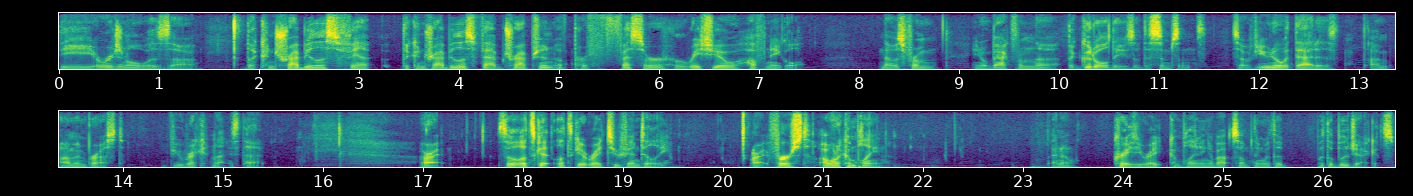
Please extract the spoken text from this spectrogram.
The original was uh, the contrabulous fa- the contrabulous fabtraption of Professor Horatio Hufnagel. And that was from, you know, back from the, the good old days of The Simpsons. So if you know what that is, I'm, I'm impressed if you recognize that. All right. So let's get let's get right to Fantilli. All right, first, I want to complain. I know, crazy, right? Complaining about something with the with the Blue Jackets.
